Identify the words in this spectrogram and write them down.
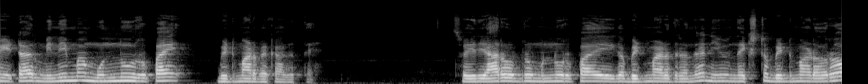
metre minimum ಮುನ್ನೂರು ರೂಪಾಯಿ ಬಿಡ್ ಮಾಡಬೇಕಾಗುತ್ತೆ. ಸೊ ಇದು ಯಾರೋ ಒಬ್ಬರು ಮುನ್ನೂರು ರೂಪಾಯಿ ಈಗ ಬಿಡ್ ಮಾಡಿದ್ರು ಅಂದರೆ ನೀವು ನೆಕ್ಸ್ಟ್ ಬಿಡ್ ಮಾಡೋರು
